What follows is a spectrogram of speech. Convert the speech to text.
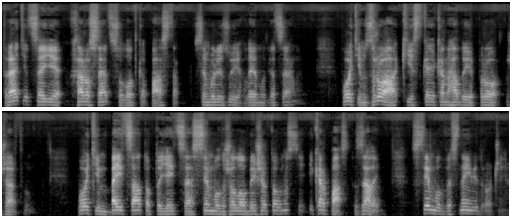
Третє це є харосет, солодка паста, символізує глину для цегли. Потім зроа, кістка, яка нагадує про жертву. Потім бейца, тобто яйце, символ жалоби і жертовності, і карпас, зелень, символ весни і відродження.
